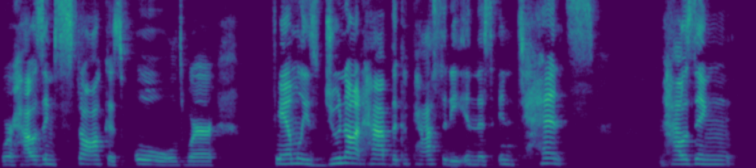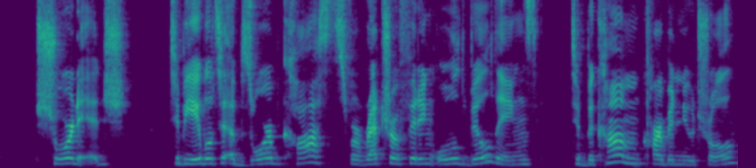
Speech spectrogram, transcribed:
where housing stock is old, where families do not have the capacity in this intense housing shortage to be able to absorb costs for retrofitting old buildings to become carbon neutral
